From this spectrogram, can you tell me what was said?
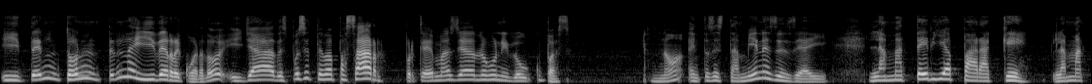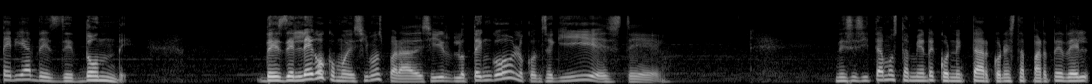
y ten, tenla ahí de recuerdo y ya después se te va a pasar, porque además ya luego ni lo ocupas. ¿No? Entonces también es desde ahí. La materia para qué? La materia desde dónde desde el ego, como decimos, para decir, lo tengo, lo conseguí, este, necesitamos también reconectar con esta parte del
